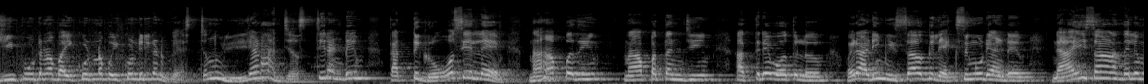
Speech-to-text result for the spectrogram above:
ജീപ്പ് കൂട്ടണ ബൈക്ക് കൂട്ടണ പോയിക്കൊണ്ടിരിക്കണം ബെസ്റ്റ് ഒന്നും ഇല്ലടാ. ജസ്റ്റ് രണ്ട് തട്ട് ഗ്രോസ് അല്ലേ? നാൽപ്പത് നാൽപ്പത്തഞ്ച് അത്രേ പോകത്തുള്ളൂ. ഒരടി മിസ്സാവത്തില്ല എക്സും കൂടിയാണ്ട് നൈസാണ് എന്തായാലും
